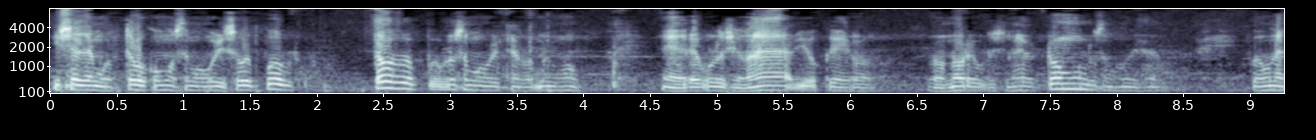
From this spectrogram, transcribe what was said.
Y se demostró cómo se movilizó el pueblo. Todo el pueblo se movilizó, los mismos eh, revolucionarios que los, no revolucionarios, todo el mundo se movilizó. Fue una,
